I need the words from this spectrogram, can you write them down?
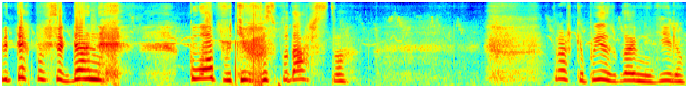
від тих повсякденних клопотів господарства. Трошки поїдеш бодай в неділю.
